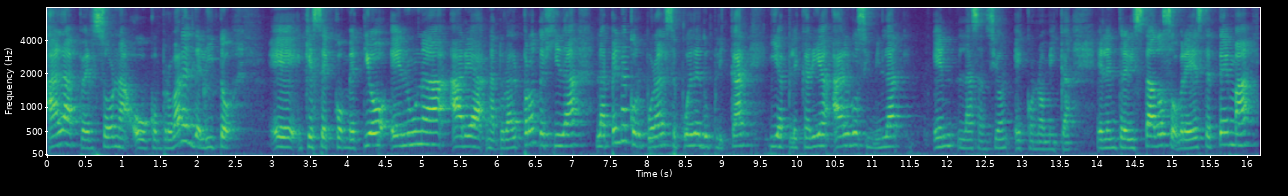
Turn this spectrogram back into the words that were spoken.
a la persona o comprobar el delito, eh, que se cometió en una área natural protegida, la pena corporal se puede duplicar y aplicaría algo similar en la sanción económica. El entrevistado sobre este tema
